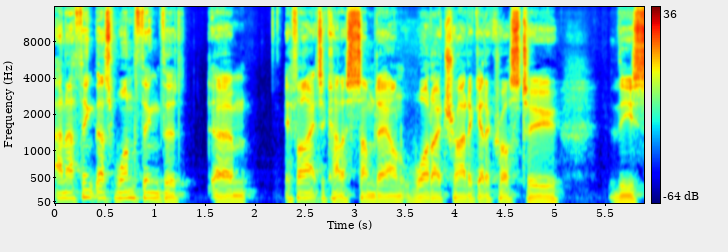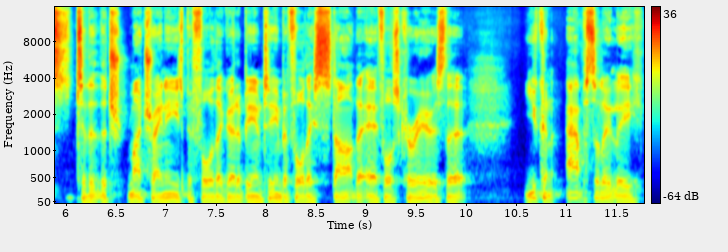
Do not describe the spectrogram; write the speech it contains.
and I think that's one thing that, um, if I had to kind of sum down what I try to get across to these to the, the my trainees before they go to BMT and before they start their Air Force career is that you can absolutely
